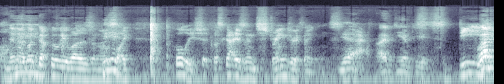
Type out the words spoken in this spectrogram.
Oh, and then I looked up who he was, and I was Yeah. like, holy shit, this guy's in Stranger Things. Yeah. I have DMT. Steve. What?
